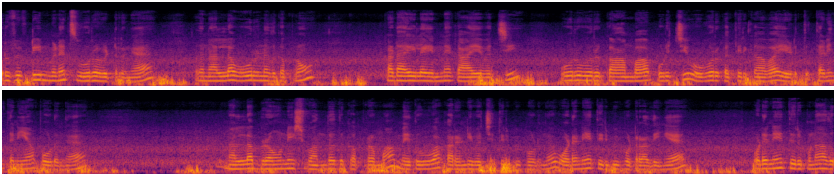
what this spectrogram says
ஒரு ஃபிஃப்டீன் மினிட்ஸ் ஊற விட்டுருங்க. அது நல்லா ஊறினதுக்கப்புறம் கடாயில் எண்ணெய் காய வச்சு ஒரு ஒரு காம்பாக பிடிச்சி ஒவ்வொரு கத்திரிக்காவாக எடுத்து தனித்தனியாக போடுங்க. நல்லா ப்ரௌனிஷ் வந்ததுக்கப்புறமா மெதுவாக கரண்டி வச்சு திருப்பி போடுங்க. உடனே திருப்பி போட்டுறாதீங்க. உடனே திருப்பினா அது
